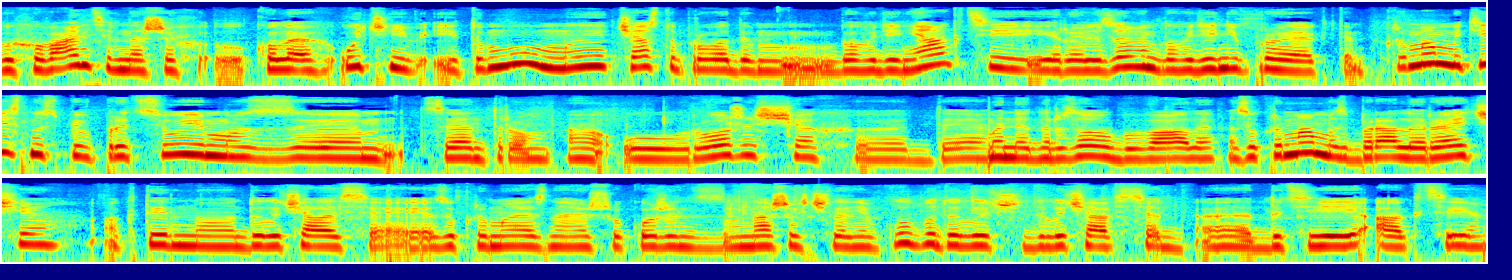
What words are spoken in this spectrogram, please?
вихованців, наших колег, учнів, і тому ми часто проводимо благодійні акції і реалізовуємо благодійні проекти. Зокрема, ми тісно співпрацюємо з е, центром е, у Рожищах, е, де ми неодноразово бували. Зокрема, ми збирали речі, активно долучалися. Зокрема, я знаю, що кожен з наших членів клубу долуч- долучався е, до цієї акції.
